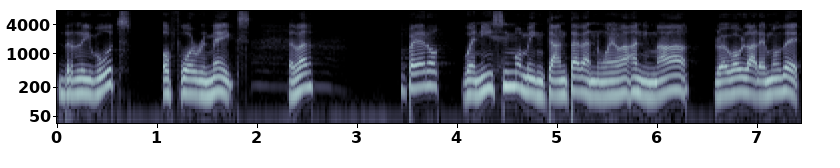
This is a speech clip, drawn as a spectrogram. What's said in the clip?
reboots o for remakes, ¿verdad? Pero buenísimo, me encanta la nueva animada. Luego hablaremos de,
